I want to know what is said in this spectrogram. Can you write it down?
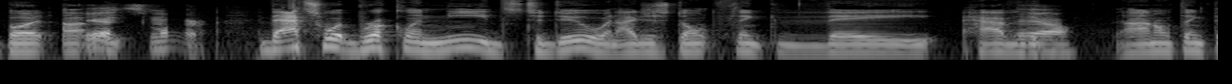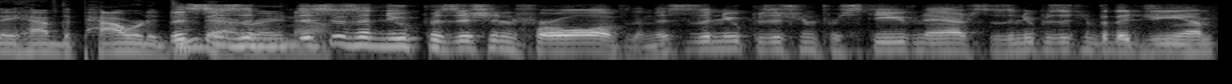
But uh, Yeah, it's smart. that's what Brooklyn needs to do, and I just don't think they have the. I don't think they have the power to do This that a right now. this is a new position for all of them. This is a new position for Steve Nash. This is a new position for the GM.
